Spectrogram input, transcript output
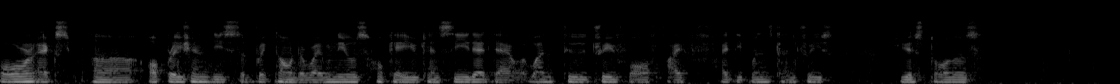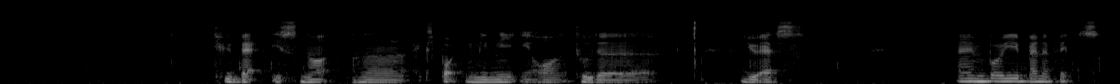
foreign ex uh, operation this breakdown of the revenues okay you can see that there are one two three four five five different countries US dollars. Too bad it's not uh, export mini on to the US employee benefits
